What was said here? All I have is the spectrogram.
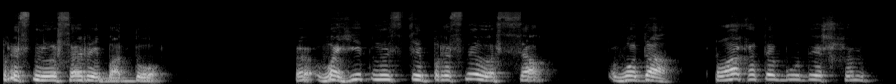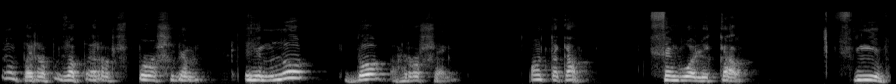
приснилася риба до е, вагітності, приснилася вода, плакати будеш, ну, за перепрошенням, гімно до грошей. От така символіка снів,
